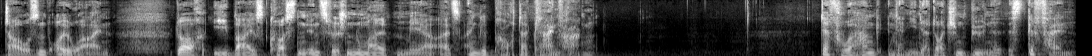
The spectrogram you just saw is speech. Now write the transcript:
1000 Euro ein. Doch E-Bikes kosten inzwischen nun mal mehr als ein gebrauchter Kleinwagen. Der Vorhang in der niederdeutschen Bühne ist gefallen.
